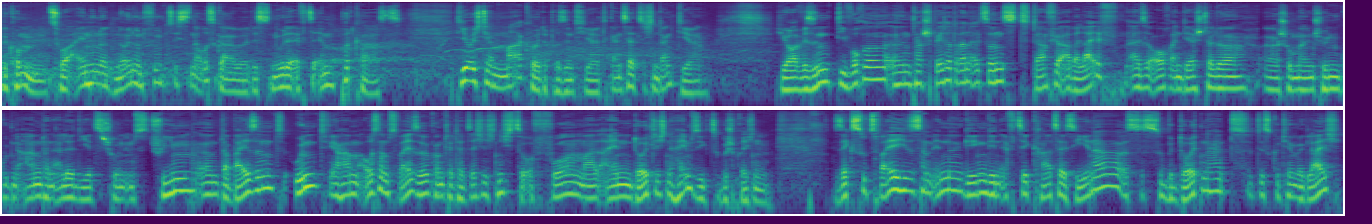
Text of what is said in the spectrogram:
willkommen zur 159. Ausgabe des Nur der FCM Podcasts, die euch der Marc heute präsentiert. Ganz herzlichen Dank dir. Ja, wir sind die Woche äh, einen Tag später dran als sonst, dafür aber live. Also auch an der Stelle äh, schon mal einen schönen guten Abend an alle, die jetzt schon im Stream äh, dabei sind. Und wir haben ausnahmsweise, kommt ja tatsächlich nicht so oft vor, mal einen deutlichen Heimsieg zu besprechen. 6 zu 2 hieß es am Ende gegen den FC Karl Zeiss Jena. Was das zu bedeuten hat, diskutieren wir gleich.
